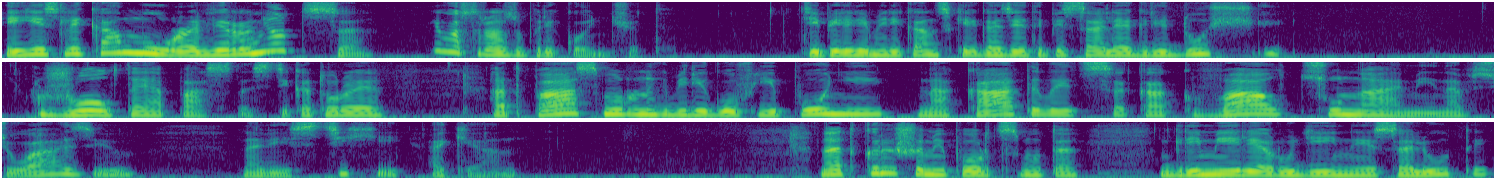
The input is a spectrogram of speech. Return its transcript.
и если Камура вернется, его сразу прикончат. Теперь американские газеты писали о грядущей желтой опасности, которая от пасмурных берегов Японии накатывается, как вал цунами на всю Азию, на весь Тихий океан. Над крышами Портсмута гремели орудийные салюты,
